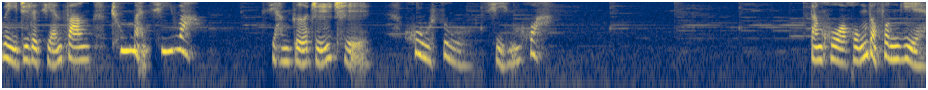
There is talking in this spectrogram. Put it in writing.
未知的前方充满期望，相隔咫尺，互诉情话。当火红的枫叶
